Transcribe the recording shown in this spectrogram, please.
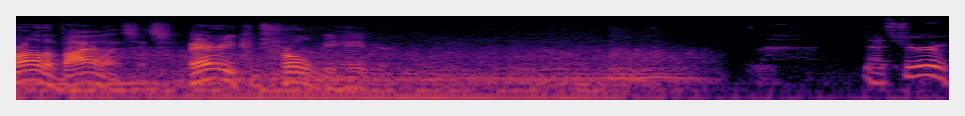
For all the violence, it's very controlled behavior. That's true.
